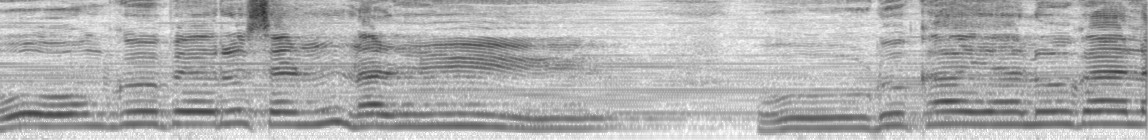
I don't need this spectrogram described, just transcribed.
ஓங்கு பெரு சென்னல் ஊடு கயலுகல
